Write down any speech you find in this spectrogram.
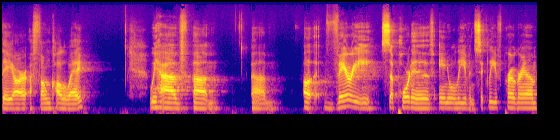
they are a phone call away. We have um, um, a very supportive annual leave and sick leave program,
